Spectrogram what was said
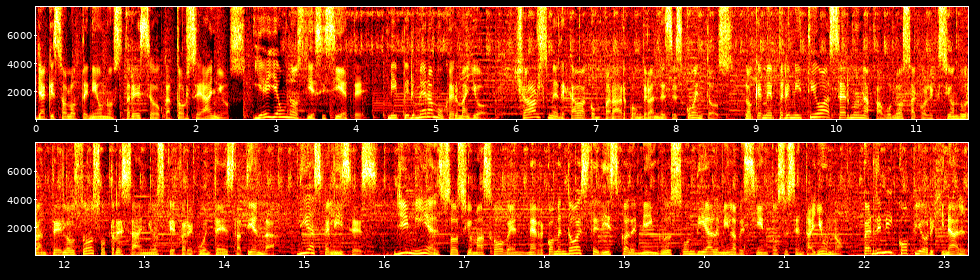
ya que solo tenía unos 13 o 14 años y ella unos 17, mi primera mujer mayor. Charles me dejaba comparar con grandes descuentos, lo que me permitió hacerme una fabulosa colección durante los dos o tres años que frecuenté esta tienda. Días felices. Jimmy, el socio más joven, me recomendó este disco de Mingus un día de 1961. Perdí mi copia original,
